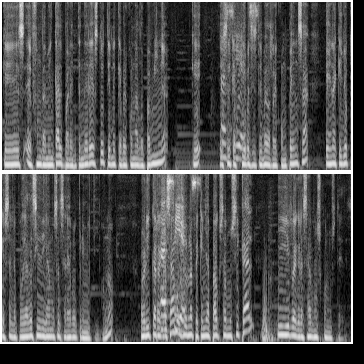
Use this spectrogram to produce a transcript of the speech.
que es eh, fundamental para entender esto tiene que ver con la dopamina, que es el que activa el sistema de recompensa en aquello que se le podría decir, digamos, el cerebro primitivo, ¿no? Ahorita regresamos de una pequeña pausa musical y regresamos con ustedes.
